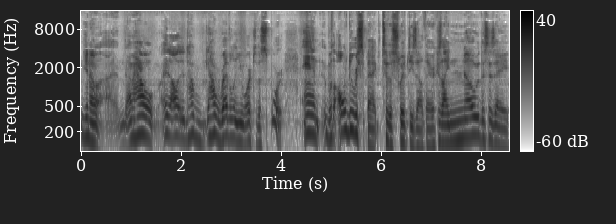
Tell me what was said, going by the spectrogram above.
you know how how how relevant you are to the sport. And with all due respect to the Swifties out there, because I know this is a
